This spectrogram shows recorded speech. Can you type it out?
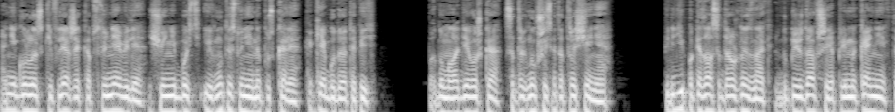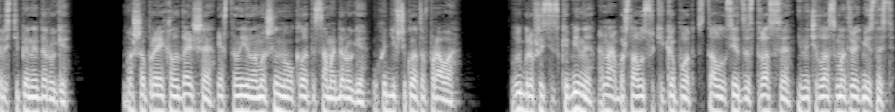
Они горлышки фляжек обслюнявили, еще небось и внутрь слюней напускали. Как я буду это пить? Подумала девушка, содрогнувшись от отвращения. Впереди показался дорожный знак, предупреждавший о примыкании второстепенной дороги. Маша проехала дальше и остановила машину около этой самой дороги, уходившей куда-то вправо. Выбравшись из кабины, она обошла высокий капот, стала у с трассы и начала осматривать местность.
